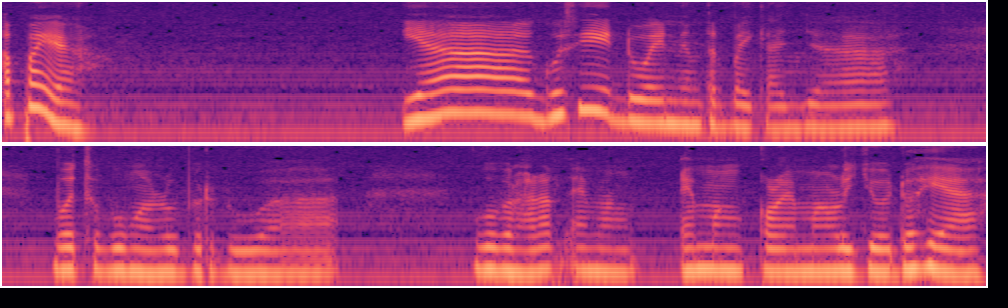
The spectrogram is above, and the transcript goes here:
apa ya? Ya gue sih doain yang terbaik aja buat hubungan lu berdua. Gue berharap emang emang kalau emang lu jodoh ya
